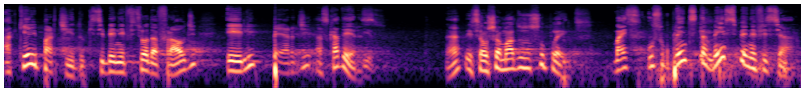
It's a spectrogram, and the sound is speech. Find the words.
aquele partido que se beneficiou da fraude, ele perde as cadeiras. Isso. Né? E são chamados os suplentes. Mas os suplentes também se beneficiaram.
